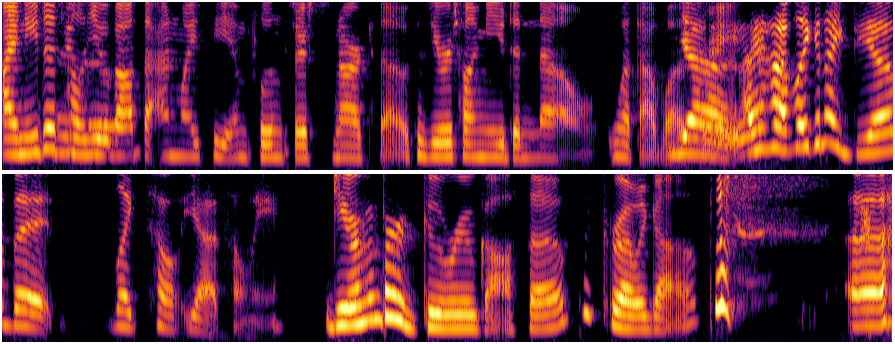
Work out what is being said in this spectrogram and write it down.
I need to I tell you about the NYC influencer snark though, because you were telling me you didn't know what that was, yeah, right? I have like an idea, but like tell yeah, tell me. Do you remember Guru Gossip growing up? Uh,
